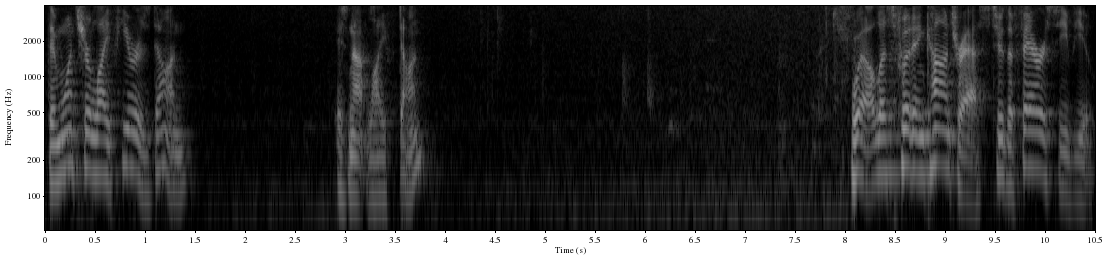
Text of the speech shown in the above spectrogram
then once your life here is done, is not life done? Well, let's put in contrast to the Pharisee view.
